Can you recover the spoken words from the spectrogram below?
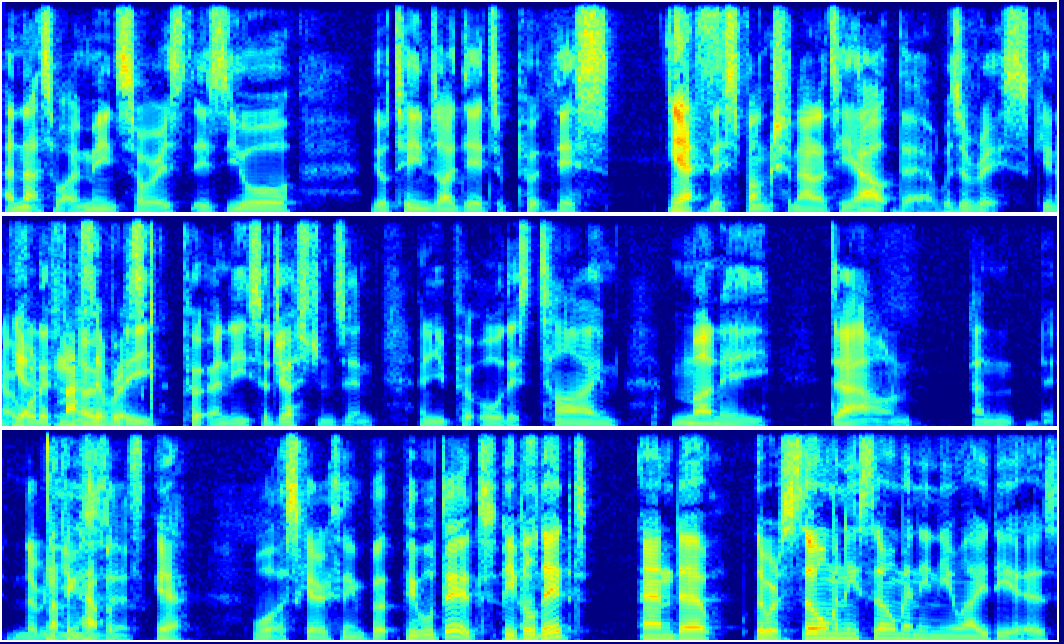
And that's what I mean, sorry, is, is your your team's idea to put this yes this functionality out there was a risk. You know, Yeah, what if nobody risk. put any suggestions in and you put all this time, money down and nobody nothing happens It. yeah What a scary thing. But people did. People and did. and uh, there were so many so many new ideas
